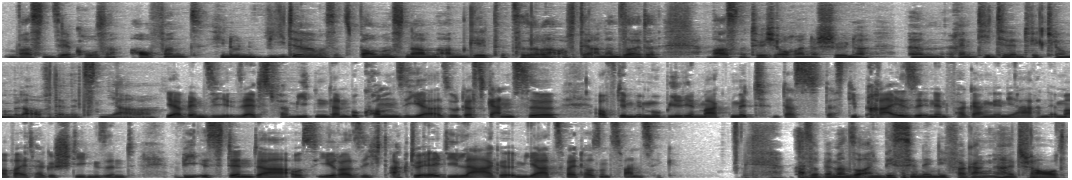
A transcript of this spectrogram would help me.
war es ein sehr großer Aufwand hin und wieder, was jetzt Baumaßnahmen angeht etc. Auf der anderen Seite war es natürlich auch eine schöne ähm, Renditeentwicklung im Laufe der letzten Jahre. Ja, wenn Sie selbst vermieten, dann bekommen Sie ja also das Ganze auf dem Immobilienmarkt mit, dass, dass die Preise in den vergangenen Jahren immer weiter gestiegen sind. Wie ist denn da aus Ihrer Sicht aktuell die Lage im Jahr 2020? Also wenn man so ein bisschen in die Vergangenheit schaut,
